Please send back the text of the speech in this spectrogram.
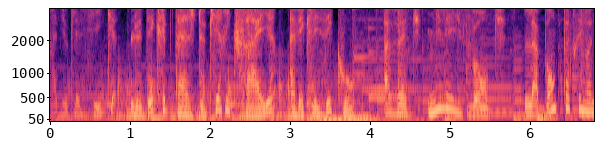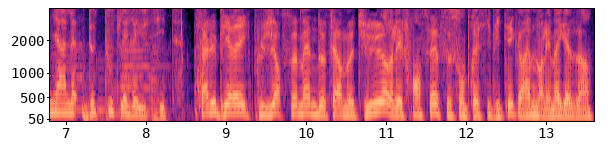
Radio Classique, le décryptage de Pierrick Fay avec les échos. Avec Mileis Bank, la banque patrimoniale de toutes les réussites. Salut Pierrick, plusieurs semaines de fermeture, les Français se sont précipités quand même dans les magasins.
